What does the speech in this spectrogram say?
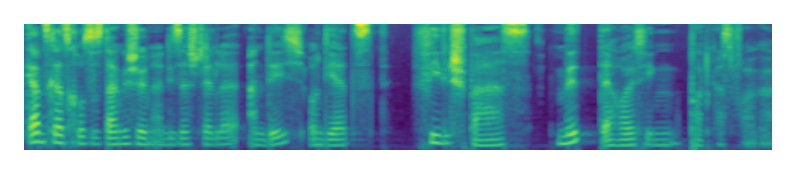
Ganz, ganz großes Dankeschön an dieser Stelle an dich und jetzt viel Spaß mit der heutigen Podcast-Folge.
